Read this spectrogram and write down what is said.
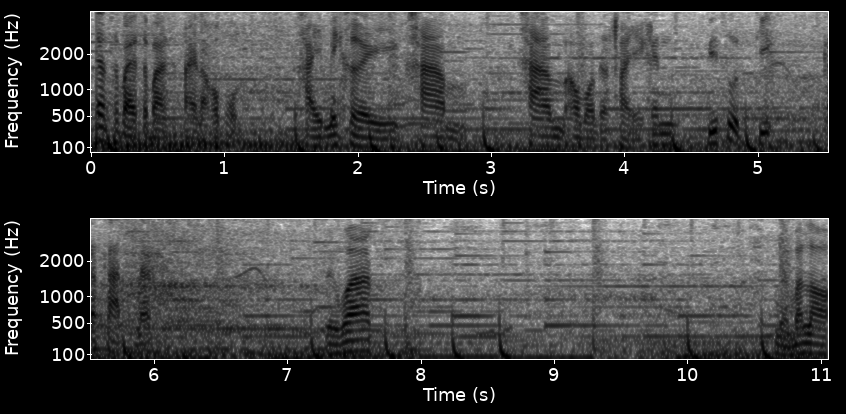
เพื่อนสบายสบายสไตล์เราครับผม ใครไม่เคยข้ามข้ามเอามอเตอร์ไซค์ขึ้นวิสุทธิกษัตริย์นะ หรือว่า เดี๋ยวมารอ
